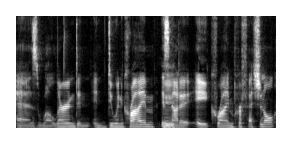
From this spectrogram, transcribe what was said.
as well learned in, in doing crime. Is not a, a crime professional.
